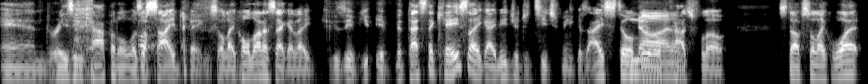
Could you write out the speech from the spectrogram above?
and raising capital was a side thing. So like hold on a second, like because if you if, if that's the case, like I need you to teach me because I still no, deal with cash flow stuff. So like what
